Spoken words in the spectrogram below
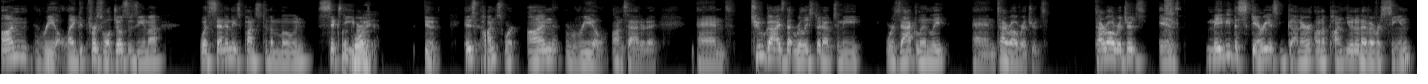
unreal. Like, first of all, Joseph Zima was sending these punts to the moon 60 yards. Dude, his punts were unreal on Saturday. And two guys that really stood out to me were Zach Lindley and Tyrell Richards. Tyrell Richards is maybe the scariest gunner on a punt unit I've ever seen.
